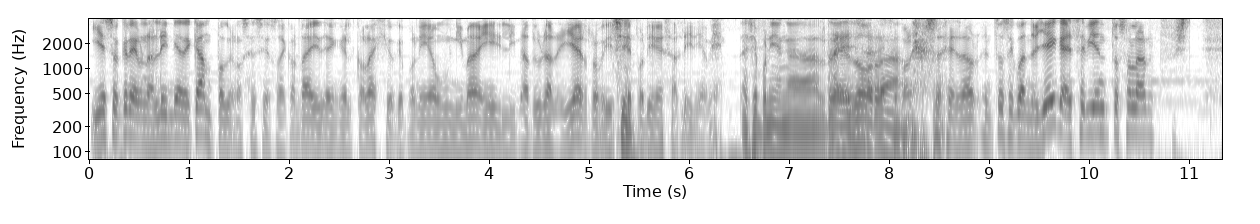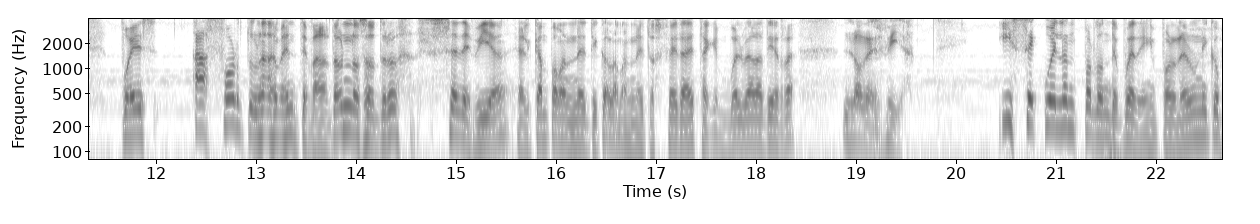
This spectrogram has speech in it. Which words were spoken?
Y eso crea una línea de campo, que no sé si os acordáis de en el colegio, que ponía un imán y limadura de hierro y Sí. se ponían esas líneas. Bien. Ahí se ponían alrededor. Esa, se a- pone alrededor. Entonces, cuando llega ese viento solar, pues afortunadamente para todos nosotros se desvía el campo magnético, la magnetosfera esta que vuelve a la Tierra, lo desvía. Y se cuelan por donde pueden, y por el único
